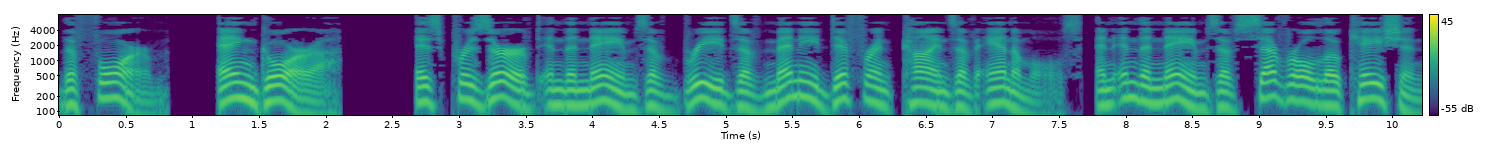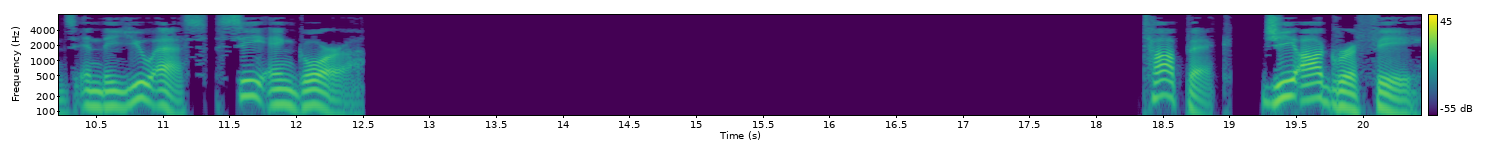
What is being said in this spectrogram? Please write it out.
The form, Angora is preserved in the names of breeds of many different kinds of animals, and in the names of several locations in the U.S. see Angora. Topic: Geography.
